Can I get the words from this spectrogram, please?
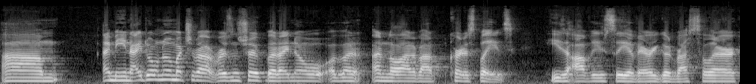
Um, I mean, I don't know much about Rozenstruik, but I know about, a lot about Curtis Blaydes. He's obviously a very good wrestler.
